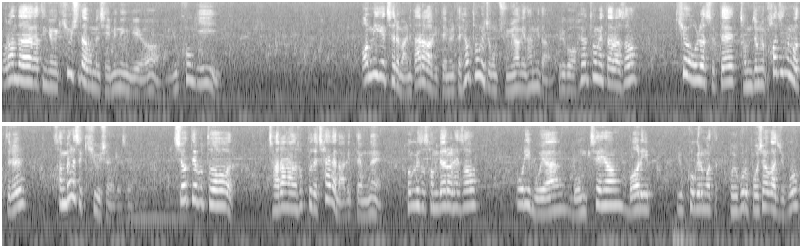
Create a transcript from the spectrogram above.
오란다 같은 경우에 키우시다 보면 재밌는 게요. 육호기 어미 개체를 많이 따라가기 때문에 일단 혈통이 조금 중요하긴 합니다. 그리고 혈통에 따라서 키워 올렸을 때 점점 커지는 것들을 선별해서 키우셔야 되세요. 시어 때부터 자라나는 속도에 차이가 나기 때문에 거기서 선별을 해서 꼬리 모양, 몸 체형, 머리, 육혹 이런 것들 골고루 보셔가지고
